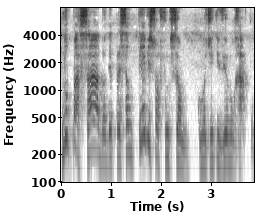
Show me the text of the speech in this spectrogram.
No passado, a depressão teve sua função, como a gente viu no rato.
